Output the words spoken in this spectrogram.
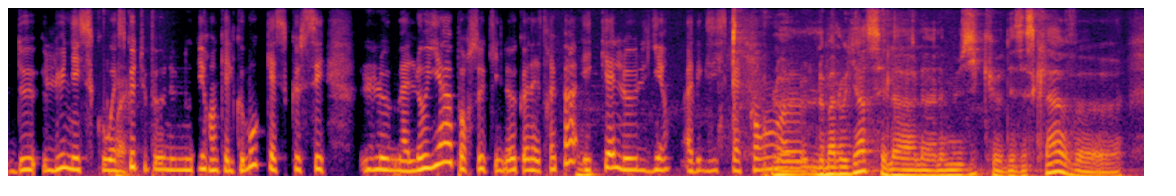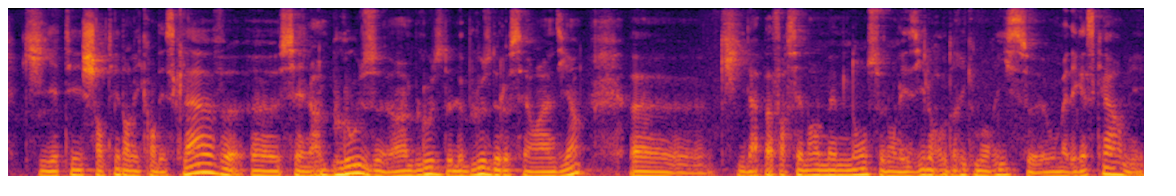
de l'UNESCO. Est-ce que tu peux nous dire en quelques mots qu'est-ce que c'est le Maloya pour ceux qui ne connaîtraient pas et mmh. quel lien avec Ziskakan le, euh? le, Maloya, c'est la, musique des esclaves euh, qui était chantée dans les camps d'esclaves. Euh, c'est un blues, un blues, le blues de l'océan Indien, qui n'a pas forcément le même nom selon les îles, Rodrigue, Maurice euh, ou Madagascar, mais,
